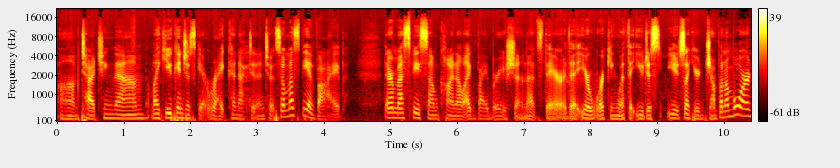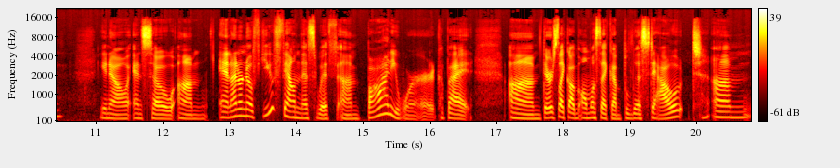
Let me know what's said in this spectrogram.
um, touching them. Like you can just get right connected into it. So it must be a vibe. There must be some kind of like vibration that's there that you're working with that you just it's like you're jumping on board you know and so um and i don't know if you found this with um body work but um there's like a almost like a blissed out um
